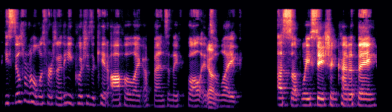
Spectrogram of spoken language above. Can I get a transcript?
He steals from a homeless person. I think he pushes a kid off of like a fence and they fall into Yeah. like a subway station kind of thing.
